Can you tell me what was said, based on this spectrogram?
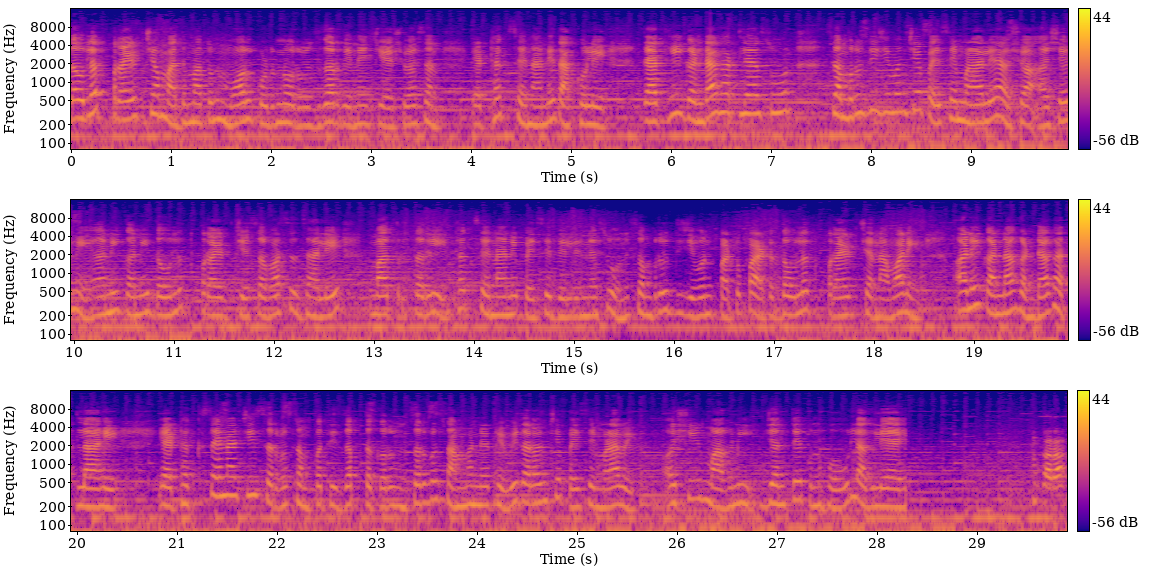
दौलत प्राईडच्या माध्यमातून मॉलकडून रोजगार देण्याचे आश्वासन या सेनाने दाखवले. त्यातही गंडा घातले असून समृद्धी जीवनचे पैसे मिळाले अशा आशेने अनेकांनी दौलत प्राईडचे सभासद झाले. मात्र तरी ठक सेनाने पैसे दिले नसून समृद्धी जीवन पाठोपाठ दौलत प्राईडच्या नावाने अनेकांना गंडा घातला आहे. या ठकसेनाची सर्व संपत्ती जप्त करून सर्वसामान्य ठेवीदारांचे पैसे मिळावे अशी मागणी जनतेतून होऊ लागली आहे. करा.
